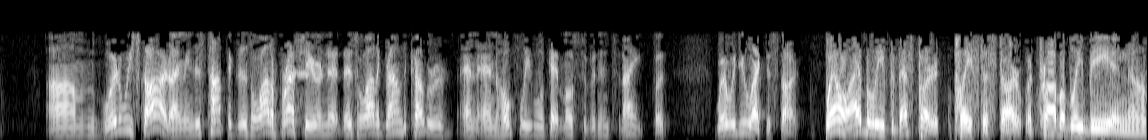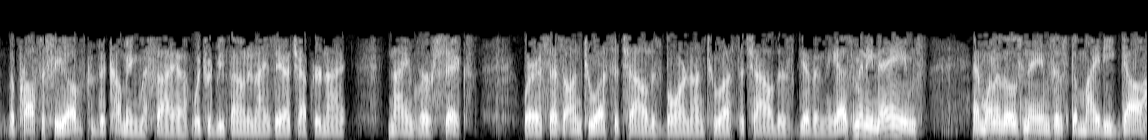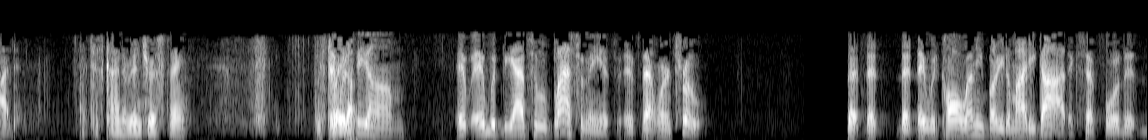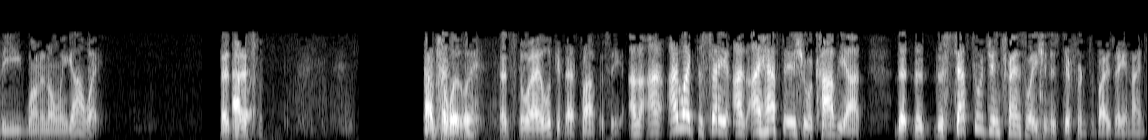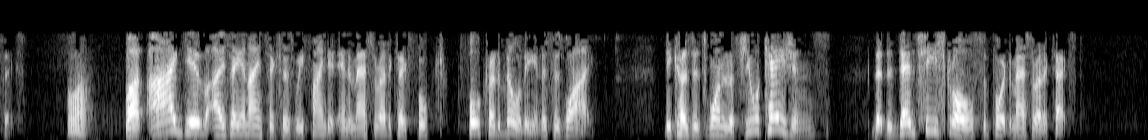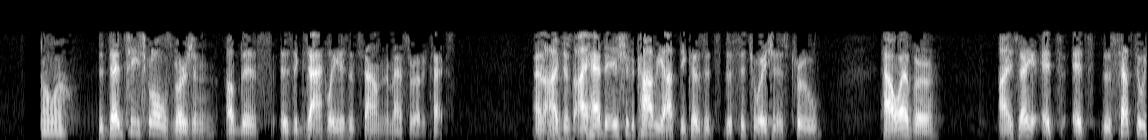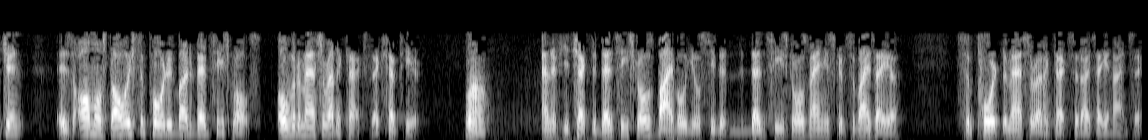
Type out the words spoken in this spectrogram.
Um, where do we start? I mean, this topic, there's a lot of breaths here, and there's a lot of ground to cover, and, and hopefully we'll get most of it in tonight. But where would you like to start? Well, I believe the best part, place to start would probably be in uh, the prophecy of the coming Messiah, which would be found in Isaiah chapter 9, 9, verse 6, where it says, Unto us a child is born, unto us a child is given. He has many names, and one of those names is the mighty God which is kind of interesting. Straight it would up. be um, it it would be absolute blasphemy if if that weren't true. That that that they would call anybody the mighty God except for the the one and only Yahweh. That, that's absolutely. That's, that's the way I look at that prophecy. And I I like to say I I have to issue a caveat that the the Septuagint translation is different of Isaiah nine six. Wow. But I give Isaiah 9 6 as we find it in the Masoretic text full, full credibility, and this is why. Because it's one of the few occasions that the Dead Sea Scrolls support the Masoretic text. Oh, wow. The Dead Sea Scrolls version of this is exactly as it's found in the Masoretic text. And I just I had to issue the caveat because it's the situation is true. However, Isaiah it's it's the Septuagint is almost always supported by the Dead Sea Scrolls over the Masoretic text, except here. Wow. And if you check the Dead Sea Scrolls Bible, you'll see that the Dead Sea Scrolls manuscripts of Isaiah support the Masoretic text at Isaiah 9 6.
